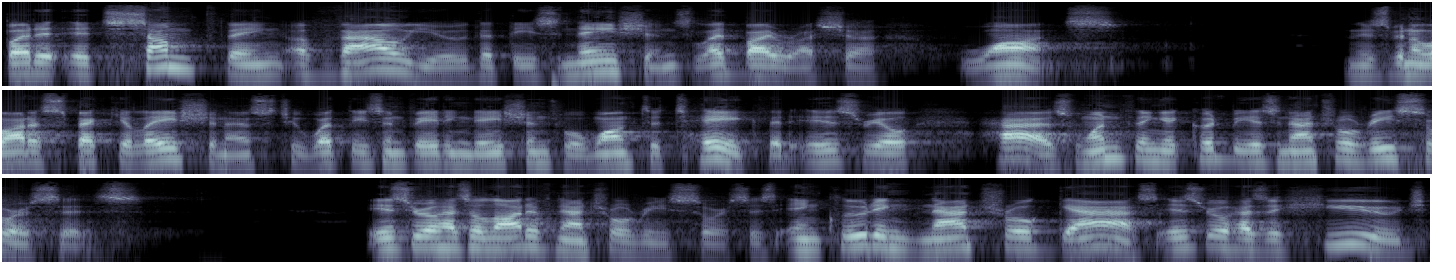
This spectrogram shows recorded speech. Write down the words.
but it, it's something of value that these nations, led by Russia, wants. And there's been a lot of speculation as to what these invading nations will want to take that Israel has. One thing it could be is natural resources. Israel has a lot of natural resources, including natural gas. Israel has a huge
